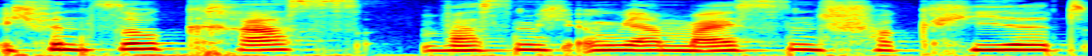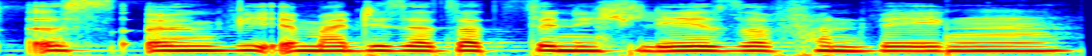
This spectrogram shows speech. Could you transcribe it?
Ich finde es so krass, was mich irgendwie am meisten schockiert, ist irgendwie immer dieser Satz, den ich lese, von wegen,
